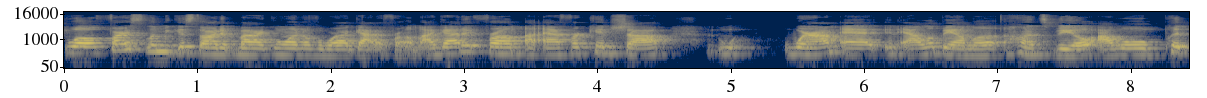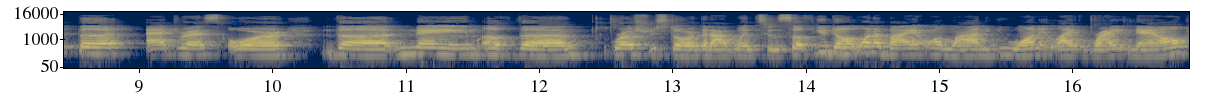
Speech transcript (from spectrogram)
well, first let me get started by going over where I got it from. I got it from an African shop where I'm at in Alabama, Huntsville. I will put the address or the name of the grocery store that I went to. So if you don't want to buy it online, you want it like right now,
